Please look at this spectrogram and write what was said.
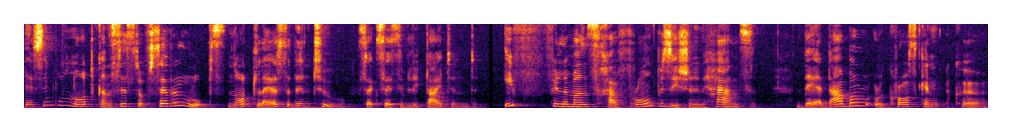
The simple knot consists of several loops, not less than two, successively tightened. If filaments have wrong position in hands, their double recross can occur.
